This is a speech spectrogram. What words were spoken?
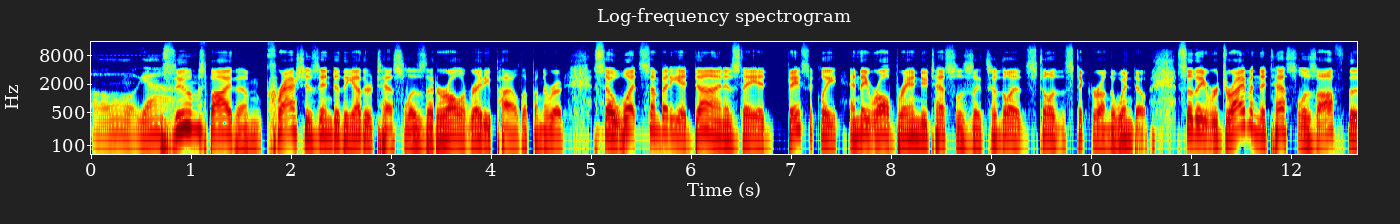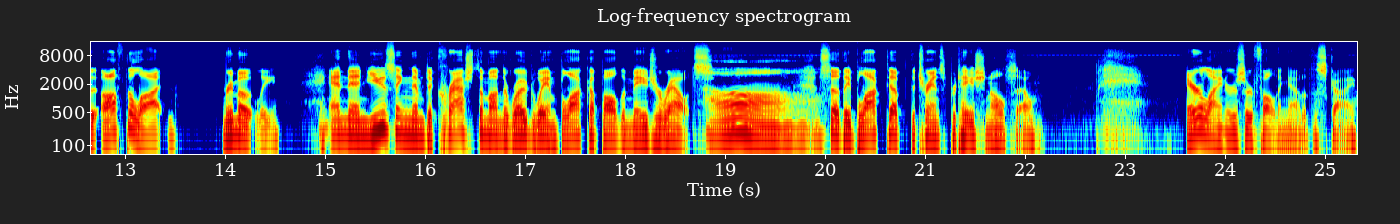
Oh, yeah. zooms by them, crashes into the other Teslas that are already piled up on the road. So what somebody had done is they had basically, and they were all brand new Teslas. They still had, still had the sticker on the window. So they were driving the Teslas off the off the lot remotely, and then using them to crash them on the roadway and block up all the major routes. Oh. So they blocked up the transportation also. Airliners are falling out of the sky.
